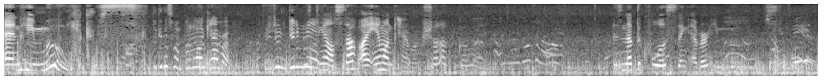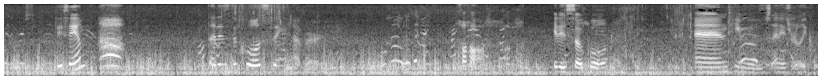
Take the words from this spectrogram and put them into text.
and he moves. Look at this one. Put it on camera. What are you doing? Get him now. Danielle, stop. I am on camera. Shut up and go away. Isn't that the coolest thing ever? He moves. Do you see him? that is the coolest thing ever. Haha. it is so cool. And he moves, and he's really cool.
